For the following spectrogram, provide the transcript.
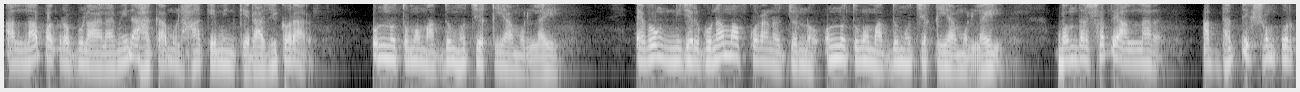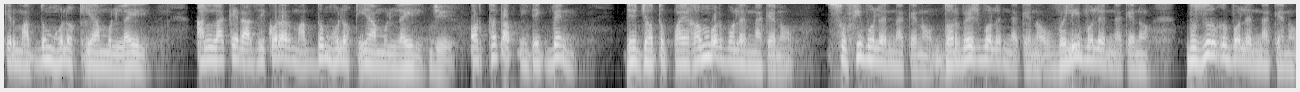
আল্লাহ পাক রব্বুল আলমিন আহকামুল হাকিমিনকে রাজি করার অন্যতম মাধ্যম হচ্ছে কিয়ামুল লাইল। এবং নিজের গুনাহ মাফ করানোর জন্য অন্যতম মাধ্যম হচ্ছে কিয়ামুল লাইল। বন্দার সাথে আল্লাহর আধ্যাত্মিক সম্পর্কের মাধ্যম হলো কিয়ামুল লাইল। আল্লাহকে রাজি করার মাধ্যম হলো কিয়ামুল লাইল। জি। অর্থাৎ আপনি দেখবেন যে যত পয়গম্বর বলেন না কেন সুফি বলেন না কেন দরবেশ বলেন না কেন ওলি বলেন না কেন বুজুর্গ বলেন না কেন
